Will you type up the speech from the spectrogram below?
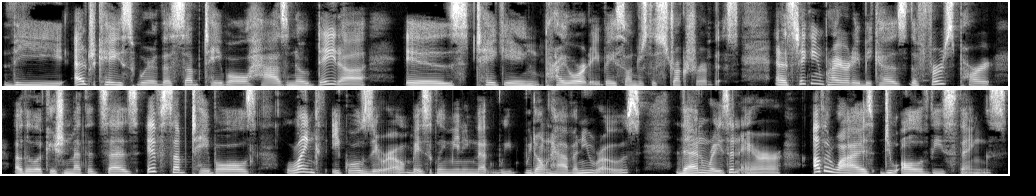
the edge case where the subtable has no data is taking priority based on just the structure of this. And it's taking priority because the first part of the location method says if subtable's length equals zero, basically meaning that we, we don't have any rows, then raise an error. Otherwise, do all of these things.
